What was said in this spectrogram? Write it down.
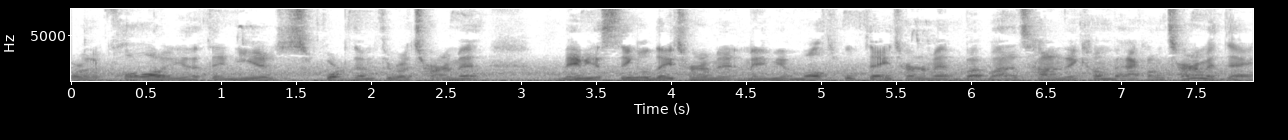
or the quality that they needed to support them through a tournament. Maybe a single day tournament, maybe a multiple day tournament, but by the time they come back on tournament day,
